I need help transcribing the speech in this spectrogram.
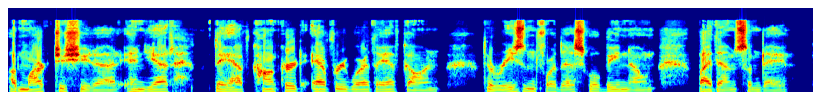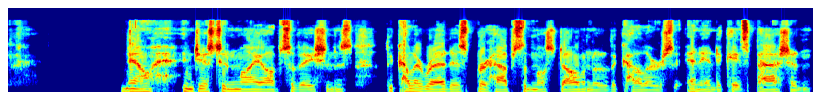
a mark to shoot at, and yet they have conquered everywhere they have gone. The reason for this will be known by them someday. Now, and just in my observations, the color red is perhaps the most dominant of the colors and indicates passion.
